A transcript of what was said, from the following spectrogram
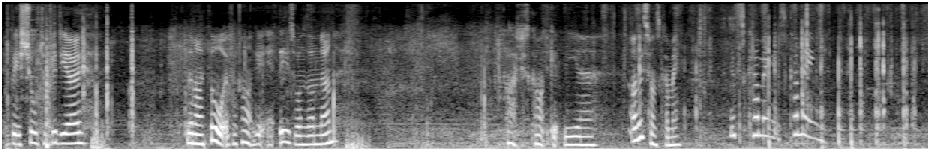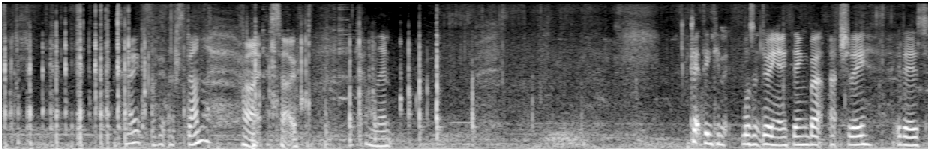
It'll be a shorter video than I thought if I can't get these ones undone. Oh, I just can't get the... Uh... Oh, this one's coming. It's coming, it's coming. Okay, I think that's done. Right, so, come on then. kept thinking it wasn't doing anything, but actually it is.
